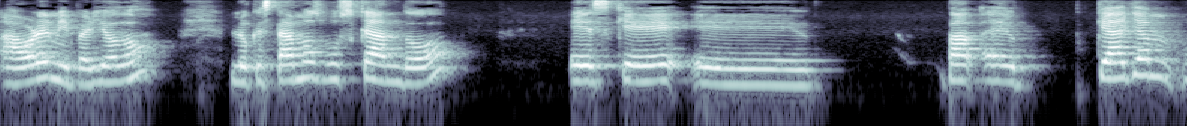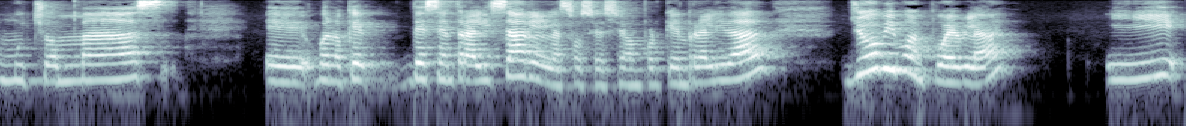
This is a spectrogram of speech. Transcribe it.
ahora en mi periodo, lo que estamos buscando es que, eh, eh, que haya mucho más, eh, bueno, que descentralizar la asociación, porque en realidad yo vivo en Puebla y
